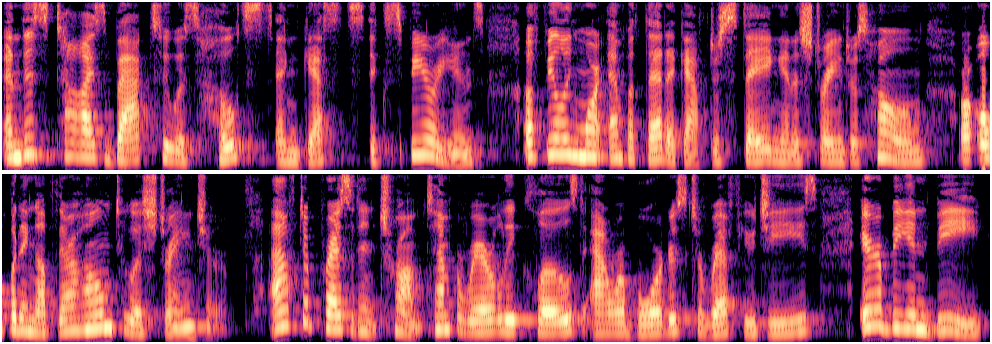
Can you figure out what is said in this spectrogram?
And this ties back to its hosts and guests experience of feeling more empathetic after staying in a stranger's home or opening up their home to a stranger. After President Trump temporarily closed our borders to refugees, Airbnb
